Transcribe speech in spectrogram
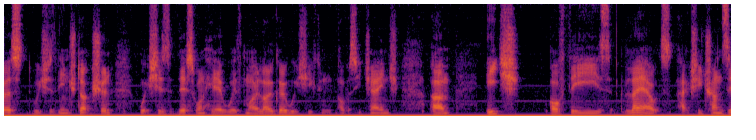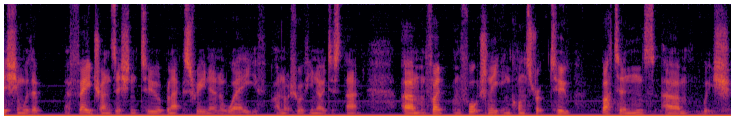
first, which is the introduction, which is this one here with my logo, which you can obviously change. Um, each of these layouts actually transition with a, a, fade transition to a black screen and away. If, I'm not sure if you noticed that. Um, unfortunately, in Construct 2, buttons, um, which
